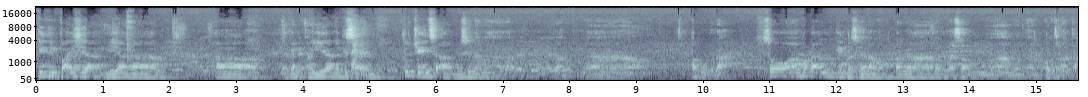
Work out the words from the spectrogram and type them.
ginivay siya ang iyang uh, uh, ang iyang design to change sa amo sila nga pag uh, pag-ubra So, amo na ang ginbasihan ng pag-ublasang uh, amo ang kontrata.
